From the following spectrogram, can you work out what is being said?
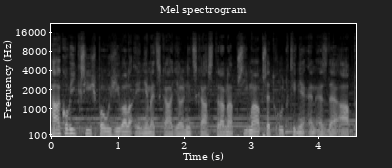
Hákový kříž používala i německá dělnická strana, přímá předchůdkyně NSDAP.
